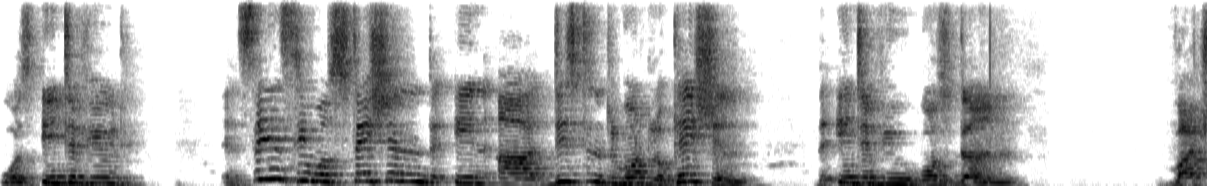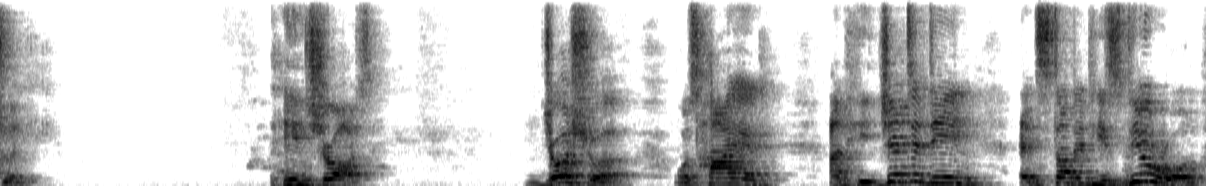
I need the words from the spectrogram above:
was interviewed, and since he was stationed in a distant remote location, the interview was done virtually. In short, Joshua was hired and he jetted in and started his new role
